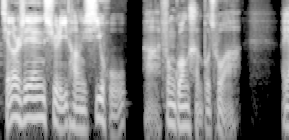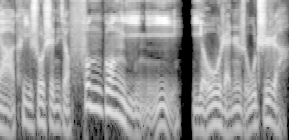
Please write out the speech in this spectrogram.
前段时间去了一趟西湖啊，风光很不错啊。哎呀，可以说是那叫风光旖旎，游人如织啊。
